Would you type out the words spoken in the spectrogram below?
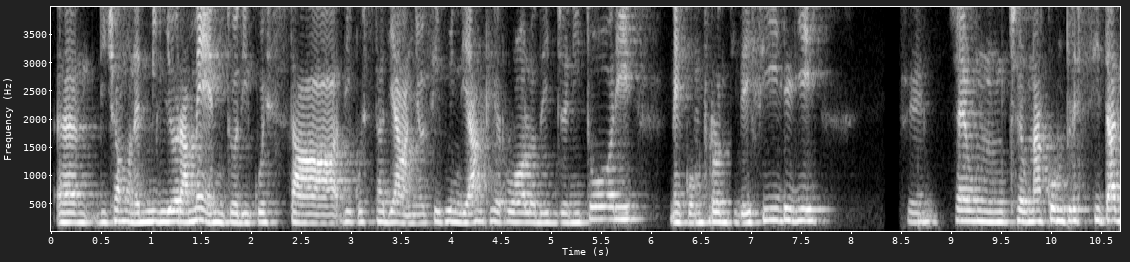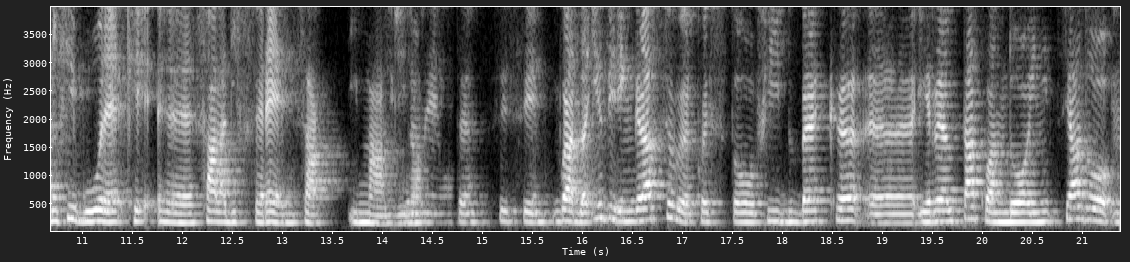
eh, diciamo nel miglioramento di questa, di questa diagnosi, quindi anche il ruolo dei genitori nei confronti dei figli, Sì. C'è, un, c'è, una complessità di figure che eh, fa la differenza, immagino. Sicuramente, sì, sì. Guarda, io ti ringrazio per questo feedback. Eh, in realtà, quando ho iniziato, mh,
